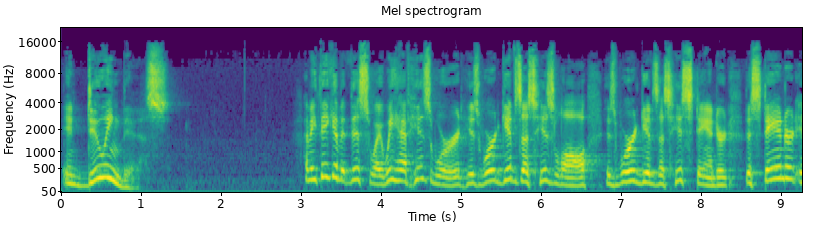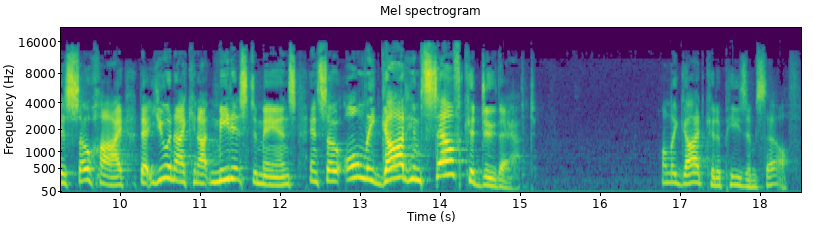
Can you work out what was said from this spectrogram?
in doing this. I mean, think of it this way. We have His Word. His Word gives us His law. His Word gives us His standard. The standard is so high that you and I cannot meet its demands, and so only God Himself could do that. Only God could appease Himself.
